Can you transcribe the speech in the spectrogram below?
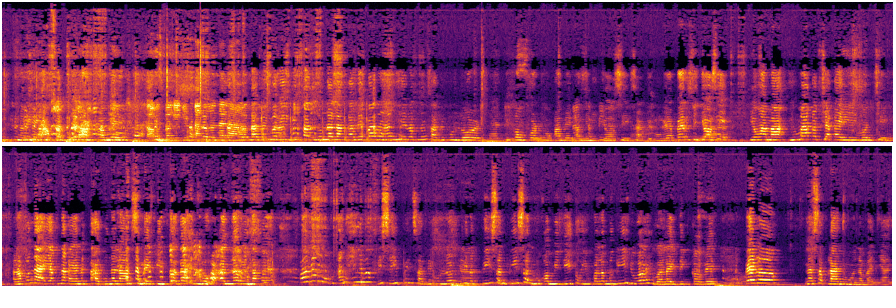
naging apat na lang kami. Tapos magiging tatlo na lang. Tapos magiging tatlo na lang kami. Parang ang hirap nung sabi ko, Lord, i-comfort mo kami, kami ni Josie. Sabi ko, ganyan. pero si Josie, yung ama, yumakap siya kay Monching. Alam ko, naiyak na, kaya nagtago na lang sa may pinto dahil luhaan na rin ako. Parang ang hirap isipin. Sabi ko, Lord, pinagpisan-pisan mo kami dito. Yung pala maghihiwa-hiwalay din kami. Pero, nasa plano mo naman yan.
